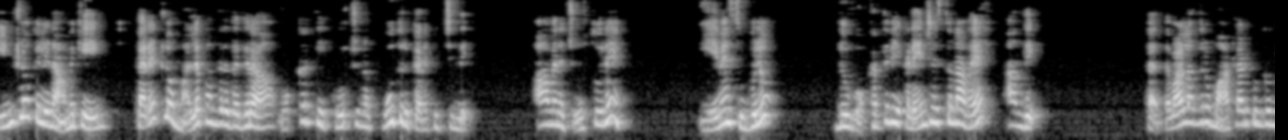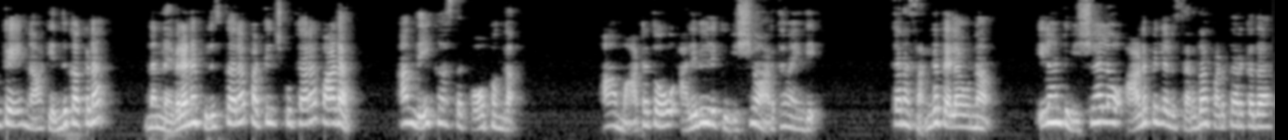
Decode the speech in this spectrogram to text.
ఇంట్లోకెళ్ళిన ఆమెకి పెరట్లో మల్లెపందర దగ్గర ఒక్కరికి కూర్చున్న కూతురు కనిపించింది. ఆమెను చూస్తూనే ఏమే సుబ్బులు? నువ్వు ఇక్కడేం చేస్తున్నావే? అంది. పెద్దవాళ్ళందరూ మాట్లాడుకుంటుంటే నాకెందుకక్కడ? నన్నెవరైనా పిలుస్తారా పట్టించుకుంటారా పాడా? అంది కాస్త కోపంగా. ఆ మాటతో అలివేలికి విషయం అర్థమైంది. తన సంగతి ఎలా ఉన్నా ఇలాంటి విషయాల్లో ఆడపిల్లలు సరదా పడతారు కదా.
